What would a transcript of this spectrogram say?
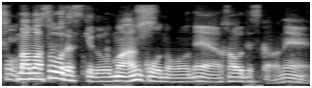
まあまあそうですけど、まあ、アンコーのね、顔ですからね。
